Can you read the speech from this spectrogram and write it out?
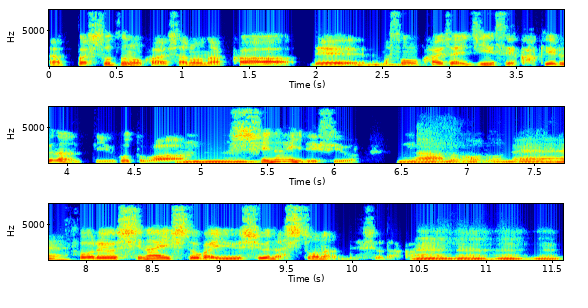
やっぱり一つの会社の中で、うんまあその会社に人生かけるなんていうことはうんしないですよ。なるほどね。それをしない人が優秀な人なんですよ、だから。うん、うん、うん、うん、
